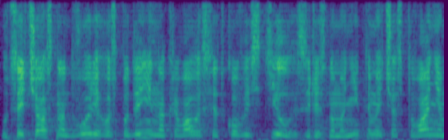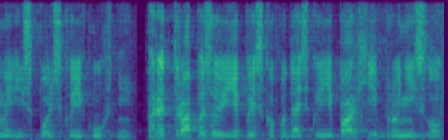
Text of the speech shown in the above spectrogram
У цей час на дворі господині накривали святковий стіл з різноманітними частуваннями із польської кухні. Перед трапезою єпископ Одеської єпархії Броніслав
